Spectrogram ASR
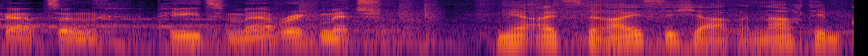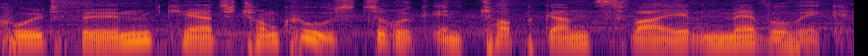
Captain Pete Maverick Mitchell. Mehr als 30 Jahre nach dem Kultfilm kehrt Tom Cruise zurück in Top Gun 2 Maverick.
